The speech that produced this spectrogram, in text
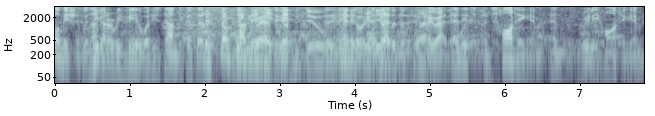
omission. We're not going to reveal what he's done because that's There's something not that fair he to you. didn't do, That he and didn't it's do, revealed in the play. Right, and it's it's haunting him, and really haunting him,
